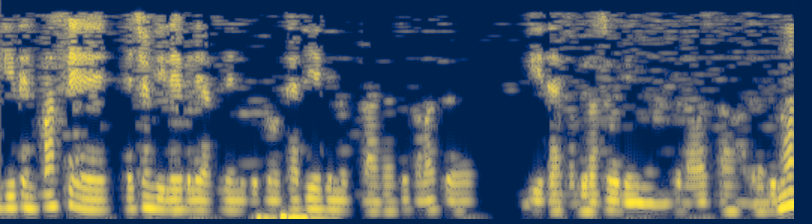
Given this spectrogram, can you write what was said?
ගීතෙන් පස්සේ HMV ලේබල් එක දෙන්න පුළුවන් හැටියකින් උත්සාහගත්තු තවත් ගීතයක් අපි රසවිඳින්න අපට අවස්ථාව ලැබුණා.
